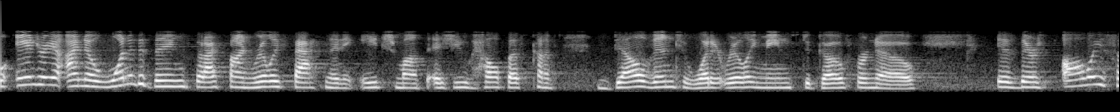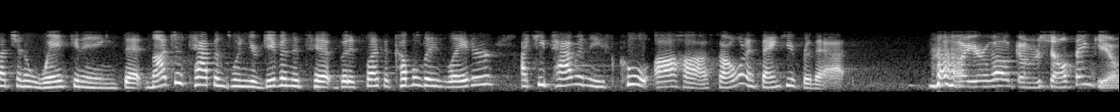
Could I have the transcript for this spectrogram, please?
Well, Andrea, I know one of the things that I find really fascinating each month as you help us kind of delve into what it really means to go for no is there's always such an awakening that not just happens when you're given the tip, but it's like a couple days later, I keep having these cool aha. So I want to thank you for that. Oh, you're welcome, Michele. Thank you.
